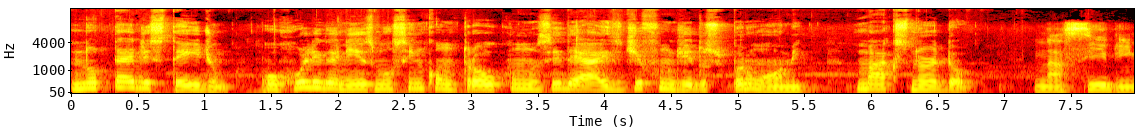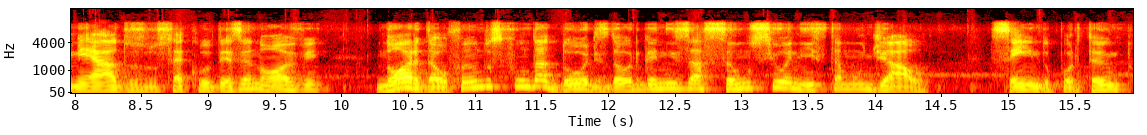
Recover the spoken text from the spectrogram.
No TED Stadium, o hooliganismo se encontrou com os ideais difundidos por um homem, Max Nordau. Nascido em meados do século XIX, Nordau foi um dos fundadores da Organização Sionista Mundial, sendo, portanto,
